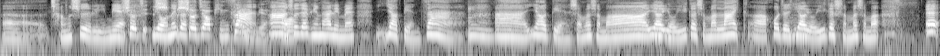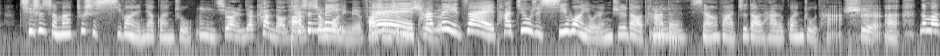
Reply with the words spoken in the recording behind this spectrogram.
呃城市里面社有那个社交平台赞里面啊，哦。社交平台里面要点赞，嗯。啊，要点什么什么，要有一个什么 like 啊，或者要有一个什么什么。哎，其实什么就是希望人家关注，嗯，希望人家看到他是生活里面发生什么哎，他。内在他就是希望有人知道他的嗯想法，知道他的关注他是，嗯、那么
